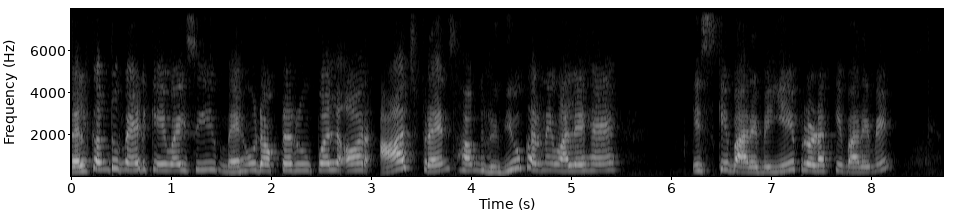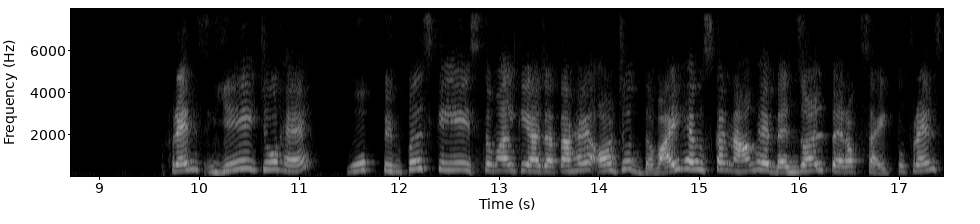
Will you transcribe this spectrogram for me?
वेलकम टू मेड के मैं हूँ डॉक्टर रूपल और आज फ्रेंड्स हम रिव्यू करने वाले हैं इसके बारे में, ये प्रोडक्ट के बारे में। फ्रेंड्स, ये जो है, वो पिंपल्स के लिए इस्तेमाल किया जाता है और जो दवाई है उसका नाम है बेंजोल पेरोक्साइड। तो फ्रेंड्स,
